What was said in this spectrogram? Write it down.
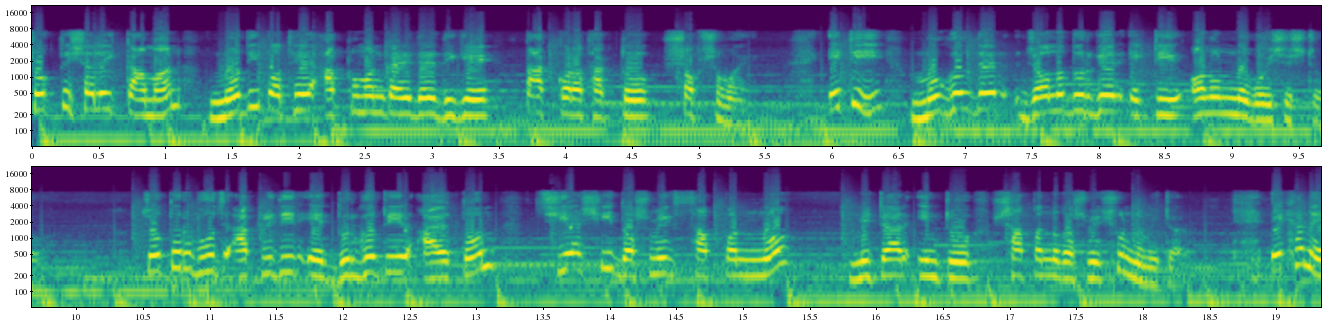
শক্তিশালী কামান নদীপথে আক্রমণকারীদের দিকে তাক করা থাকতো সবসময়। এটি মুঘলদের জলদুর্গের একটি অনন্য বৈশিষ্ট্য। চতুর্ভুজ আকৃতির এই দুর্গটির আয়তন ছিয়াশি দশমিক ছাপ্পান্ন মিটার ইন্টু সাতান্ন দশমিক শূন্য মিটার। এখানে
